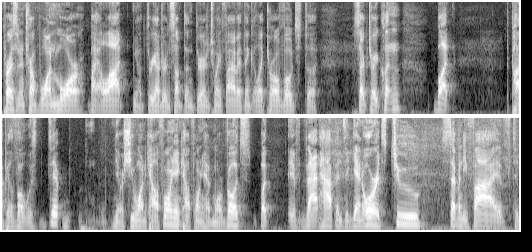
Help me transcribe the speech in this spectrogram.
President Trump won more by a lot, you know, 300 and something, 325, I think, electoral votes to Secretary Clinton. But the popular vote was, you know, she won California. California had more votes. But if that happens again, or it's 275 to,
